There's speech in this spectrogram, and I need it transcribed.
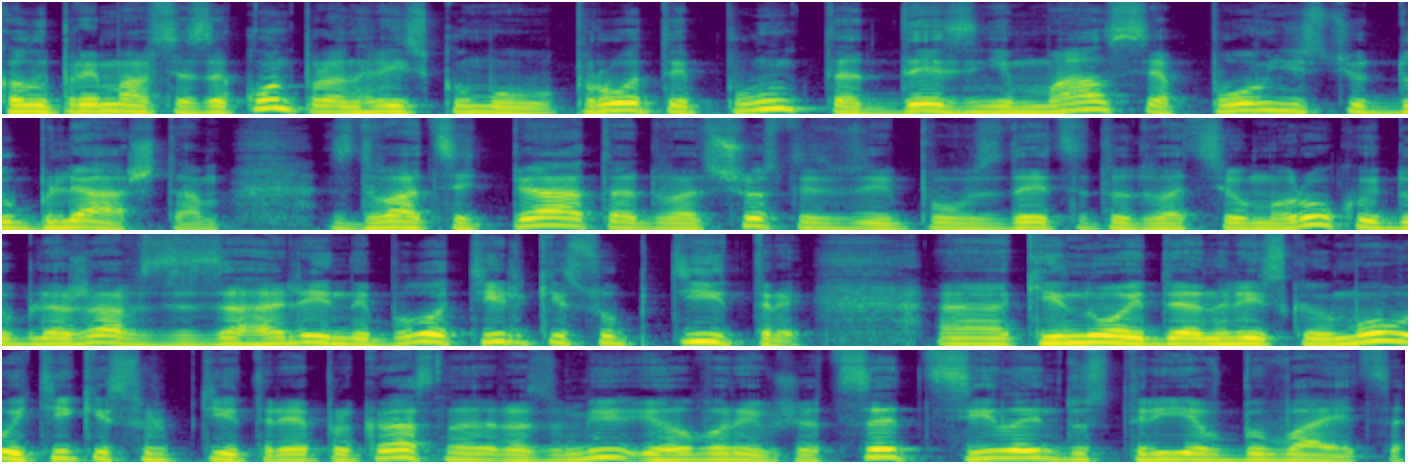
коли приймався закон про англійську мову, проти пункту, де знімався повністю дубляж там з 25, 26, і, здається, до 27 року, і дубляжа взагалі не було, тільки субтитри. Е, Кіно йде англійською мовою, тільки субтитри. Я прекрасно розумію і говорив, що це ціла індустрія вбивається.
